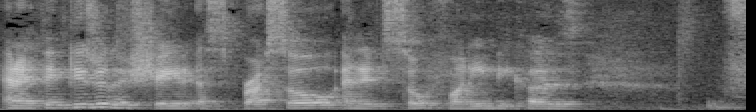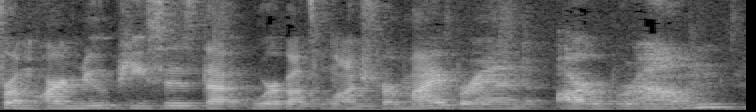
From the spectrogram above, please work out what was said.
and I think these are the shade Espresso and it's so funny because from our new pieces that we're about to launch for my brand, our brown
